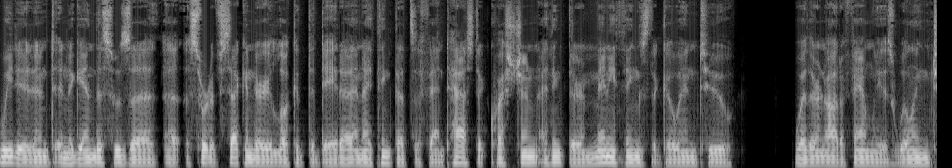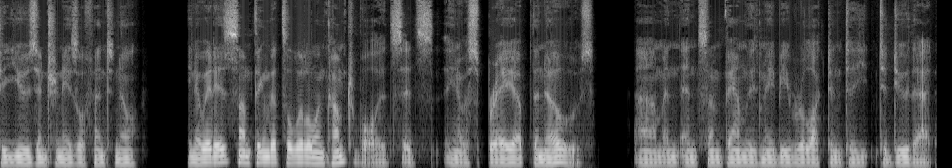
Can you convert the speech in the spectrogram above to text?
We didn't. And again, this was a, a, sort of secondary look at the data. And I think that's a fantastic question. I think there are many things that go into whether or not a family is willing to use intranasal fentanyl. You know, it is something that's a little uncomfortable. It's, it's you know, spray up the nose. Um, and, and some families may be reluctant to, to do that.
